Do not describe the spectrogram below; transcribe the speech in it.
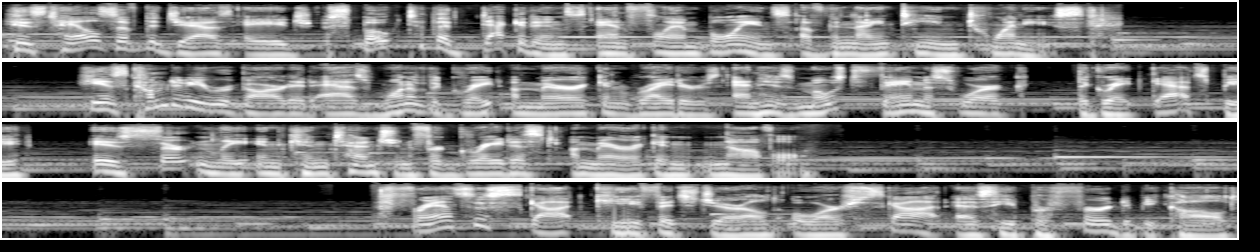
His tales of the Jazz Age spoke to the decadence and flamboyance of the 1920s. He has come to be regarded as one of the great American writers, and his most famous work, The Great Gatsby, is certainly in contention for greatest American novel. Francis Scott Key Fitzgerald, or Scott as he preferred to be called,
